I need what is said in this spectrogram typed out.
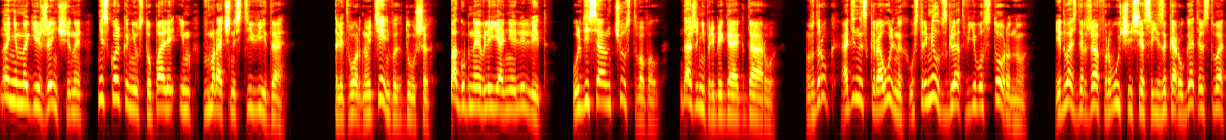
но и немногие женщины нисколько не уступали им в мрачности вида. Тлетворную тень в их душах, пагубное влияние Лилит, Ульдисян чувствовал, даже не прибегая к дару. Вдруг один из караульных устремил взгляд в его сторону. Едва сдержав рвущееся с языка ругательства,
